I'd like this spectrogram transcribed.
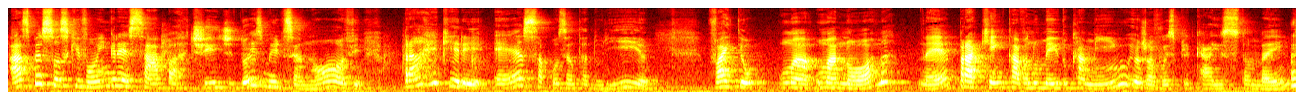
As pessoas que vão ingressar a partir de 2019 para requerer essa aposentadoria, vai ter uma, uma norma, né? Para quem estava no meio do caminho, eu já vou explicar isso também.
